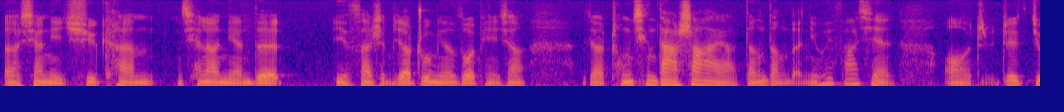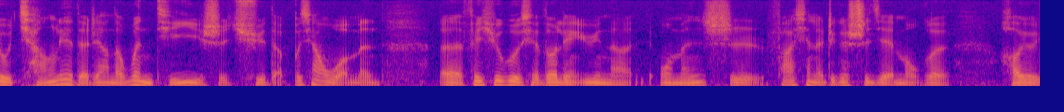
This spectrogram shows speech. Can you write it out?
呃，像你去看前两年的也算是比较著名的作品，像叫《重庆大厦》呀等等的，你会发现，哦，这这就强烈的这样的问题意识去的，不像我们，呃，非虚构写作领域呢，我们是发现了这个世界某个。好有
